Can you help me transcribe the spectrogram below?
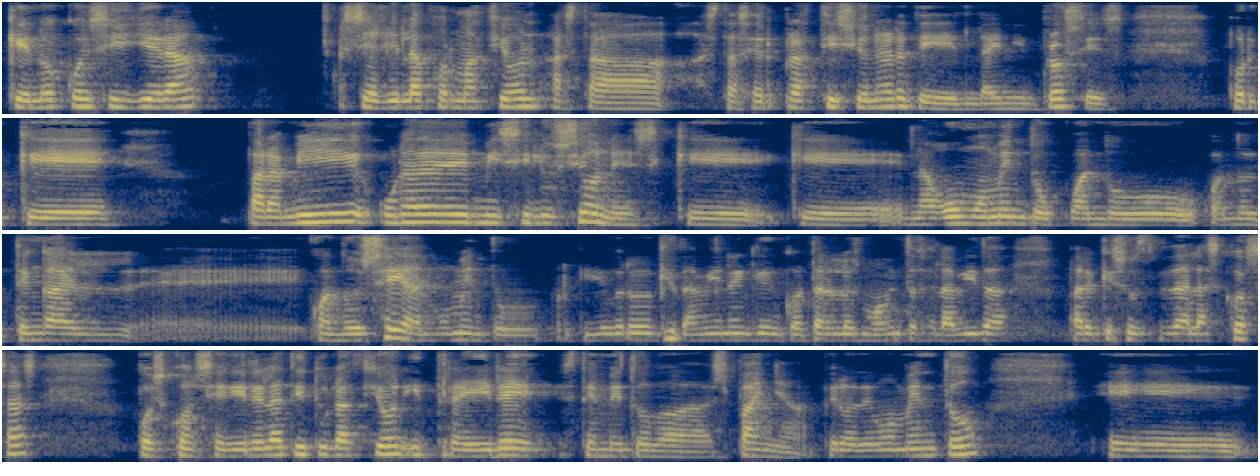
que no consiguiera seguir la formación hasta, hasta ser practitioner de Lightning Process porque para mí una de mis ilusiones que, que en algún momento cuando, cuando tenga el... Eh, cuando sea el momento, porque yo creo que también hay que encontrar los momentos en la vida para que sucedan las cosas, pues conseguiré la titulación y traeré este método a España. Pero de momento eh,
